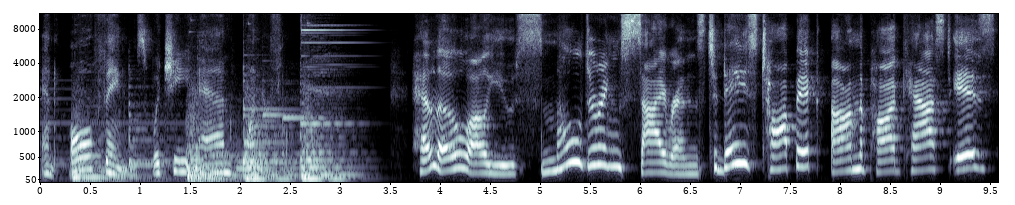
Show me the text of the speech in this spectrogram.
and all things witchy and wonderful. Hello, all you smoldering sirens. Today's topic on the podcast is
